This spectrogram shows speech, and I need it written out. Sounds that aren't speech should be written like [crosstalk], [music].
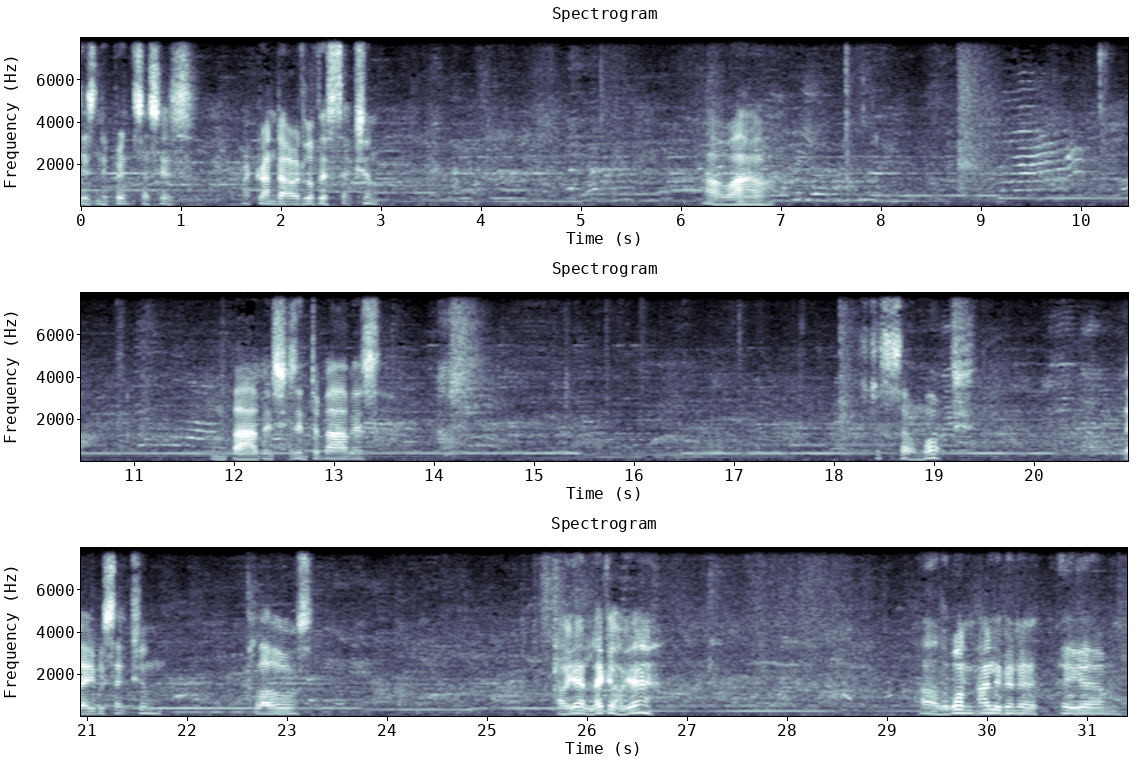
Disney princesses. My granddad would love this section. Oh wow. And Barbies, she's into Barbies. It's just so much. Baby section, clothes. Oh yeah, Lego, yeah. Oh, the one I live in a a, um,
